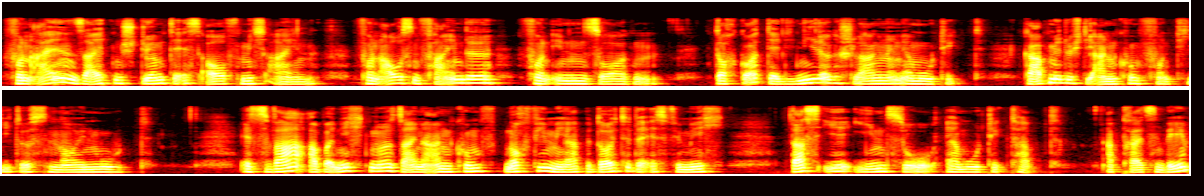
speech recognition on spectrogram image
Von allen Seiten stürmte es auf mich ein, von außen Feinde, von innen Sorgen. Doch Gott, der die Niedergeschlagenen ermutigt, gab mir durch die Ankunft von Titus neuen Mut. Es war aber nicht nur seine Ankunft, noch vielmehr bedeutete es für mich, dass ihr ihn so ermutigt habt. Ab 13b.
